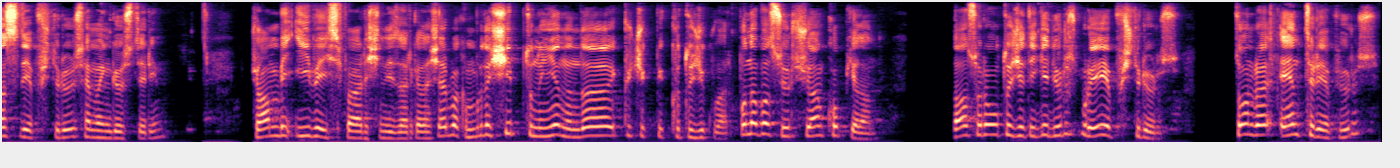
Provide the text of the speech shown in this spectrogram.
Nasıl yapıştırıyoruz hemen göstereyim. Şu an bir eBay siparişindeyiz arkadaşlar. Bakın burada ship to'nun yanında küçük bir kutucuk var. Buna basıyoruz şu an kopyalan. Daha sonra AutoJet'e geliyoruz buraya yapıştırıyoruz. Sonra enter yapıyoruz.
